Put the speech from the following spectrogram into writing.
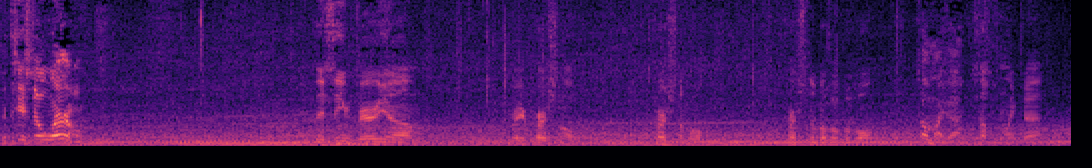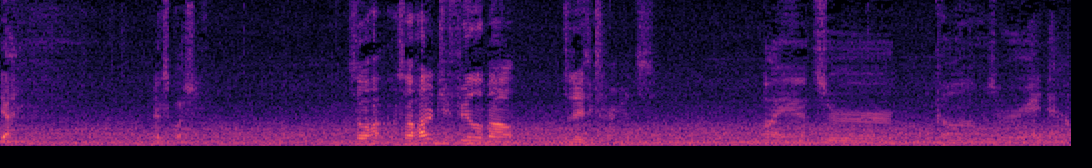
but they still wear them. They seem very um very personal, personable, personable, Something like that. something like that. Yeah. Next question. So so how did you feel about today's experience? My answer comes right now.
